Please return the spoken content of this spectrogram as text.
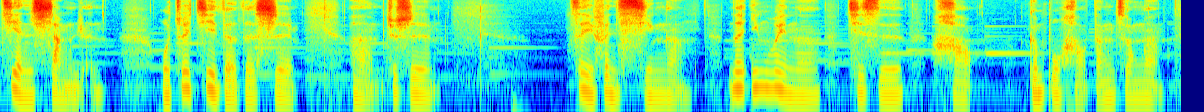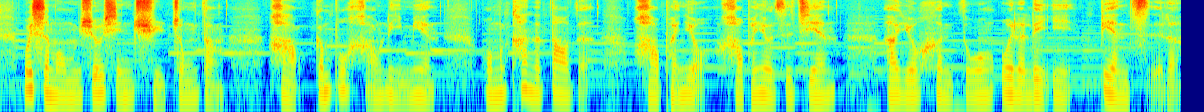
见上人。我最记得的是，嗯、就是这一份心啊。那因为呢，其实好跟不好当中啊，为什么我们修行取中道？好跟不好里面，我们看得到的好朋友，好朋友之间啊，有很多为了利益变质了。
